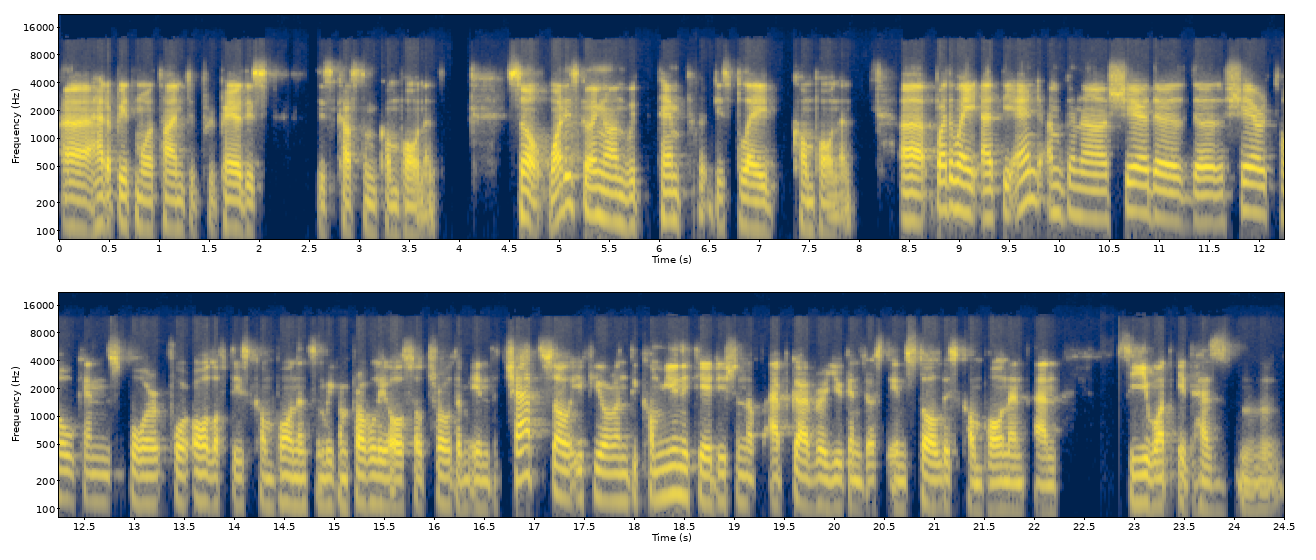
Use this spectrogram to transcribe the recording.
uh, had a bit more time to prepare this, this custom component. So what is going on with temp display component? Uh, by the way, at the end, I'm gonna share the, the share tokens for, for all of these components, and we can probably also throw them in the chat. So if you're on the community edition of AppGyver, you can just install this component and see what it has um,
